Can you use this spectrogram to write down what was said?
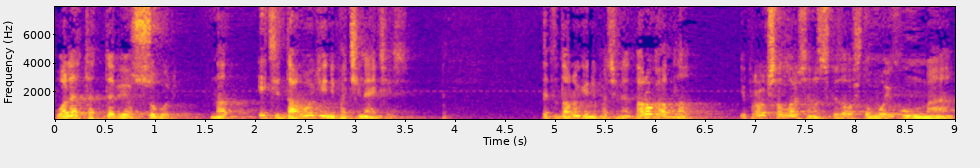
«Валя таттабиу субуль». На эти дороги не подчиняйтесь. Это дороги не подчиняют. Дорога одна. И пророк, саллаху сказал, что мой умма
